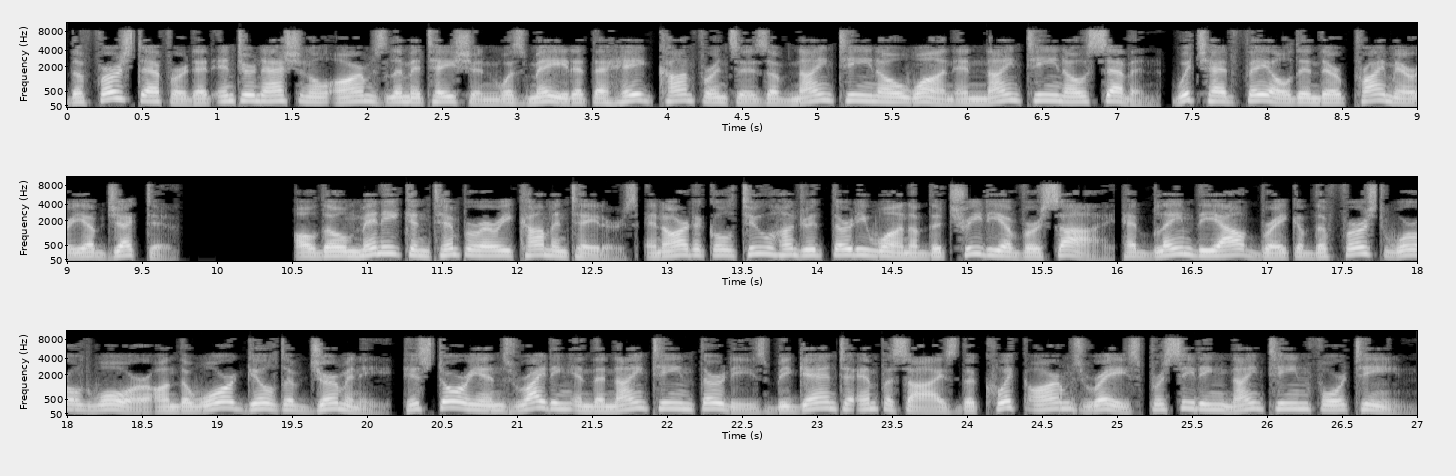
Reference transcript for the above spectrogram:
The first effort at international arms limitation was made at the Hague Conferences of 1901 and 1907, which had failed in their primary objective. Although many contemporary commentators and Article 231 of the Treaty of Versailles had blamed the outbreak of the First World War on the war guilt of Germany, historians writing in the 1930s began to emphasize the quick arms race preceding 1914.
